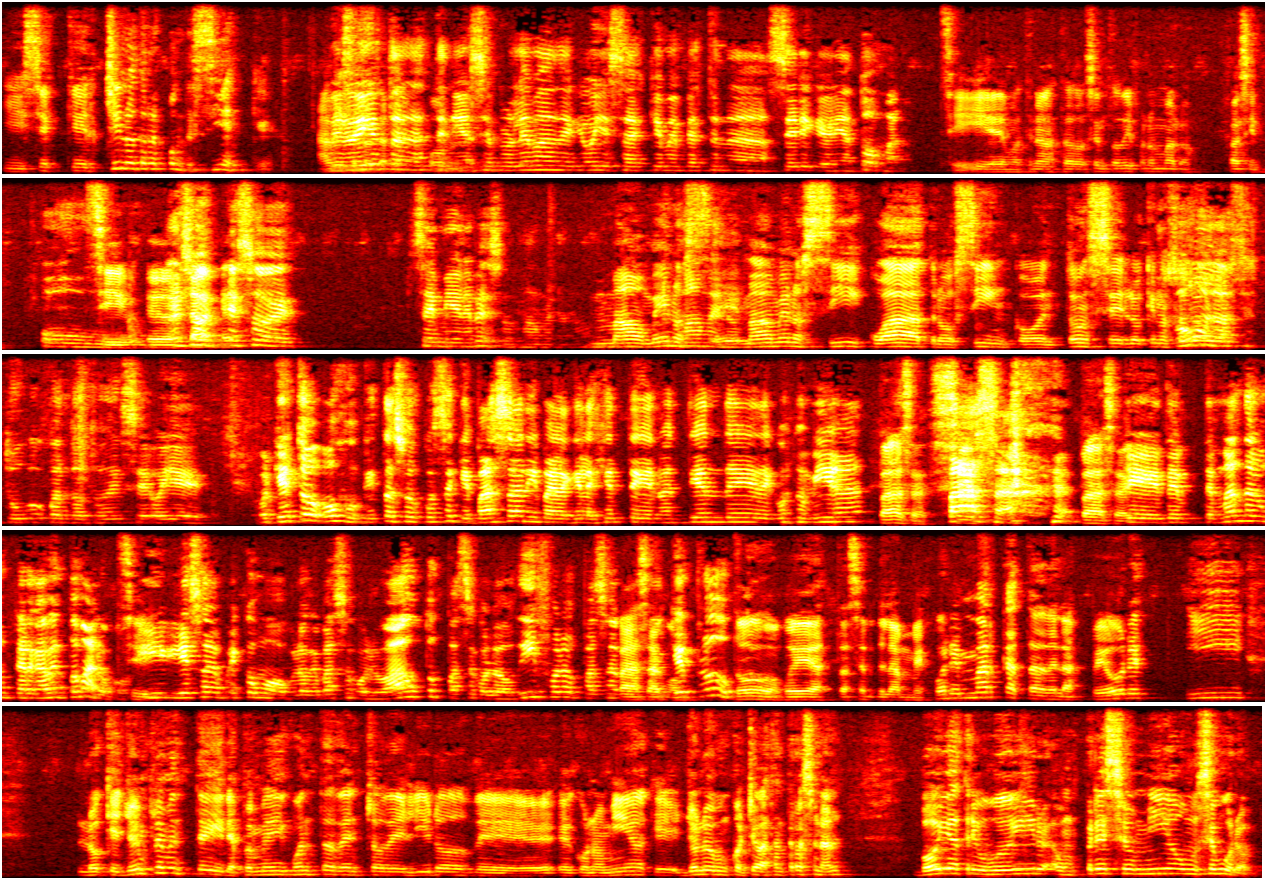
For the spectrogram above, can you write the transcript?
Y si es que el chino te responde, si es que. A Pero no ellos te tan- han responde. tenido ese problema de que, oye, ¿sabes qué? Me enviaste una serie que venía todo mal. Sí, hemos tenido hasta 200 audífonos malos. Fácil. Oh. Sí, eh, eso, está- eso es 6 millones de pesos, más o menos. Más o menos, Más o menos. eh, más o menos sí, cuatro o cinco. Entonces, lo que nosotros. ¿Cómo lo haces tú cuando tú dices, oye, porque esto, ojo, que estas son cosas que pasan y para que la gente que no entiende de economía Pasa. sí, pasa, pasa. que te, te mandan un cargamento malo. Sí. Y, y eso es como lo que pasa con los autos, pasa con los audífonos, pasa, Pasa con cualquier con producto. todo, puede hasta ser de las mejores marcas hasta de las peores. Y lo que yo implementé y después me di cuenta dentro del libro de economía, que yo lo encontré bastante racional, voy a atribuir a un precio mío un seguro.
